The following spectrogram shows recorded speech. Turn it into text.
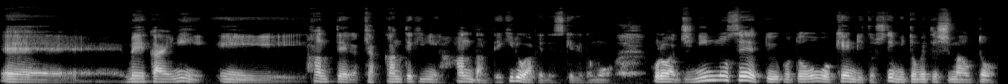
えー、明快に、えー、判定が客観的に判断できるわけですけれども、これは辞任の性ということを権利として認めてしまうと、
